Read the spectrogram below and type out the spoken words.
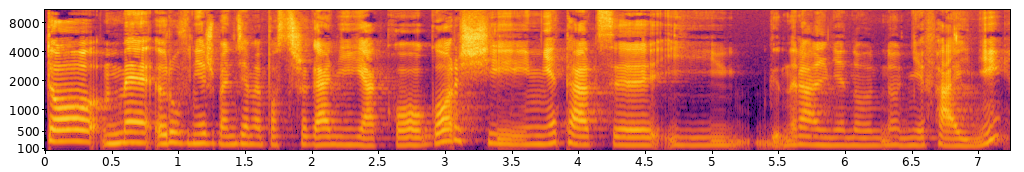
to my również będziemy postrzegani jako gorsi, nie tacy i generalnie no, no nie fajni.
